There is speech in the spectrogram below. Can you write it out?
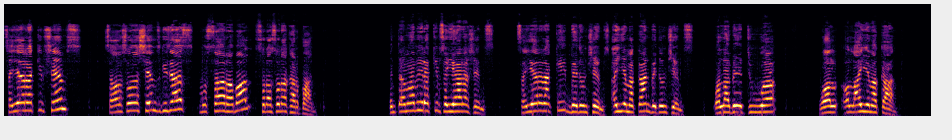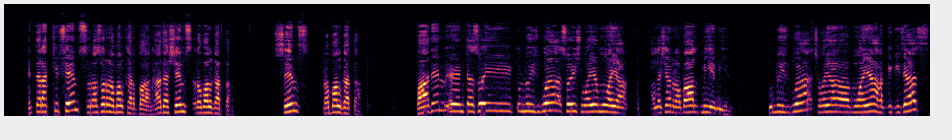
سيارة ركب شمس سوا شمس قزاز مصار ربال سرا كربان انت ما بيركب سيارة شمس. سيارة ركب بدون شمس. اي مكان بدون شمس. ولا بيت جوا ولا اي مكان انت ركب شمس رسول ربال كربان هذا شمس ربال غطا شمس ربال غطا بعدين انت سوي كل أسبوع سوي شوية مويه علشان ربال مية مية كل أسبوع شوية مويه حق جزاز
